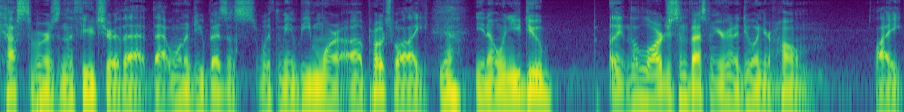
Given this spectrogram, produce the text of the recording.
customers in the future that that want to do business with me and be more uh, approachable. Like, Yeah. you know, when you do like, the largest investment you're going to do on your home, like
